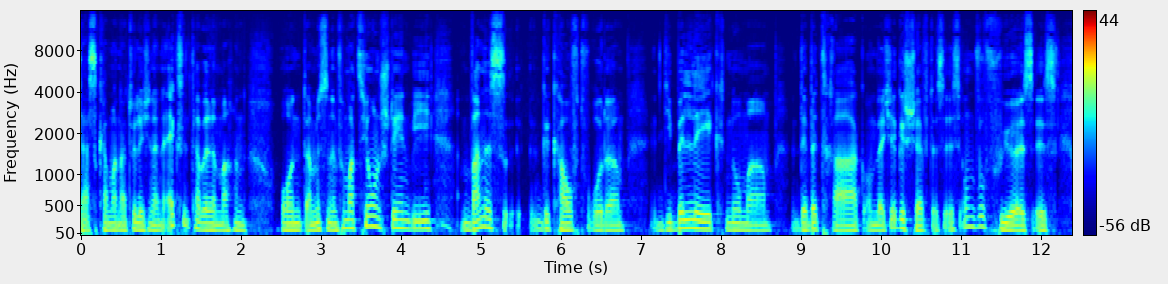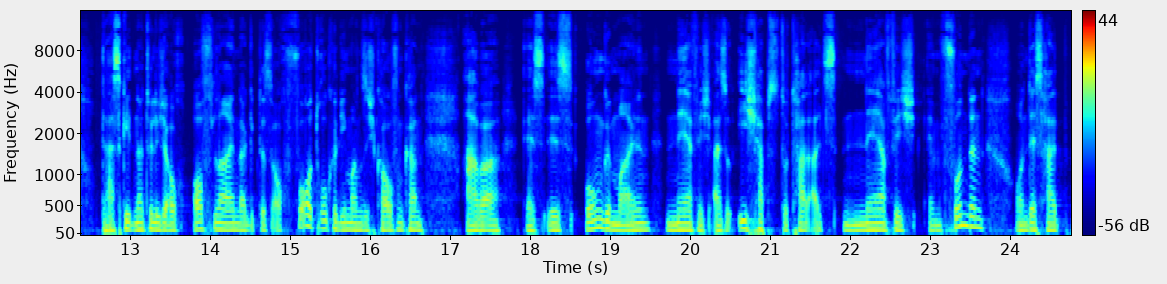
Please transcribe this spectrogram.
das kann man natürlich in einer Excel-Tabelle machen und da müssen Informationen stehen wie wann es gekauft wurde, die Belegnummer, der Betrag und welches Geschäft es ist und wofür es ist. Das geht natürlich auch offline, da gibt es auch Vordrucke, die man sich kaufen kann, aber es ist ungemein nervig. Also ich habe es total als nervig empfunden und deshalb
